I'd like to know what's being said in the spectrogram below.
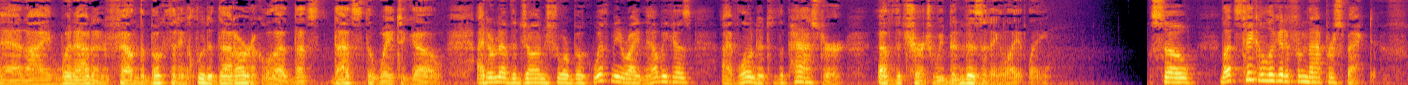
and I went out and found the book that included that article. That that's that's the way to go. I don't have the John Shore book with me right now because I've loaned it to the pastor of the church we've been visiting lately. So let's take a look at it from that perspective.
